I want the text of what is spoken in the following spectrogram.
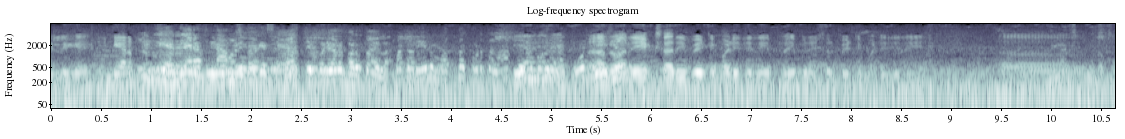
ಇಲ್ಲಿಗೆ ನಾನು ಅನೇಕ ಸಾರಿ ಭೇಟಿ ಮಾಡಿದ್ದೀನಿ ಪ್ರೈಮ್ ಮಿನಿಸ್ಟರ್ ಭೇಟಿ ಮಾಡಿದ್ದೀನಿ. ನಮ್ಮ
